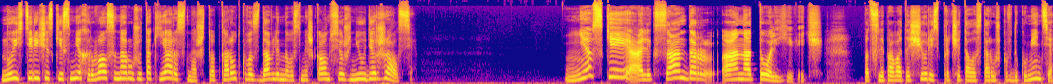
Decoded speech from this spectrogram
но истерический смех рвался наружу так яростно, что от короткого сдавленного смешка он все же не удержался. «Невский Александр Анатольевич», подслеповато щурясь, прочитала старушка в документе,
